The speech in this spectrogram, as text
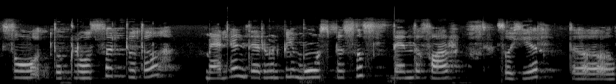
So the closer to the mainland there will be more species than the far. So here the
